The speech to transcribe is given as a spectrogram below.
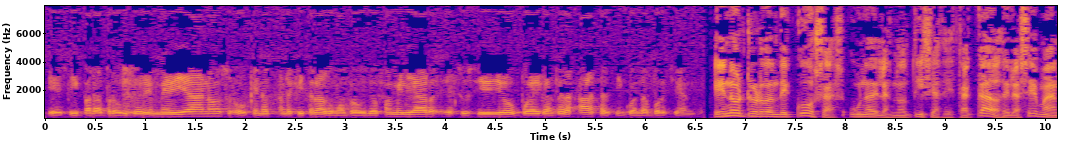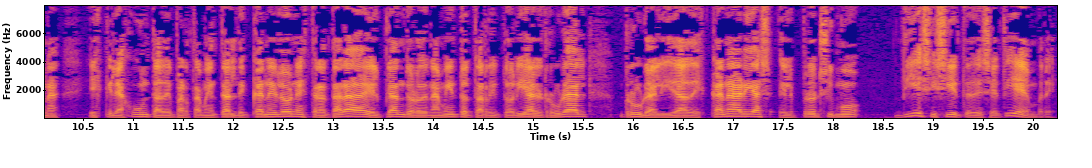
Este, y para productores medianos o que no están registrados como productor familiar, el subsidio puede alcanzar hasta el 50%. En otro orden de cosas, una de las noticias destacadas de la semana es que la Junta Departamental de Canelones tratará el Plan de Ordenamiento Territorial Rural, Ruralidades Canarias, el próximo 17 de septiembre.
